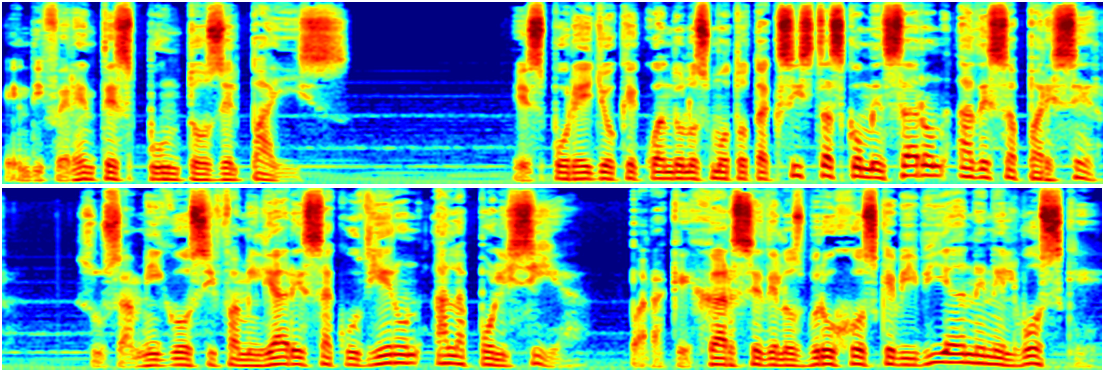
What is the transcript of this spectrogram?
en diferentes puntos del país. Es por ello que cuando los mototaxistas comenzaron a desaparecer, sus amigos y familiares acudieron a la policía para quejarse de los brujos que vivían en el bosque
